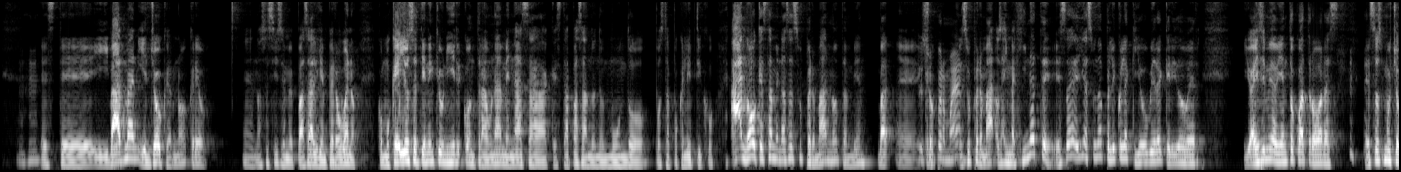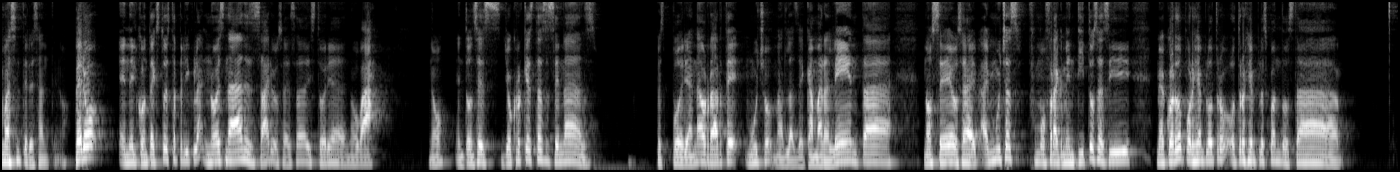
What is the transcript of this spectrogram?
este, y Batman y el Joker, ¿no? Creo. Eh, no sé si se me pasa alguien, pero bueno, como que ellos se tienen que unir contra una amenaza que está pasando en un mundo postapocalíptico. Ah, no, que esta amenaza es Superman, ¿no? También. Eh, es Superman. Es Superman. O sea, imagínate, esa ella es una película que yo hubiera querido ver. Y ahí se me aviento cuatro horas. Eso es mucho más interesante, ¿no? Pero en el contexto de esta película no es nada necesario, o sea, esa historia no va, ¿no? Entonces, yo creo que estas escenas, pues podrían ahorrarte mucho, más las de cámara lenta, no sé, o sea, hay, muchas como fragmentitos así. Me acuerdo, por ejemplo, otro, otro ejemplo es cuando está,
